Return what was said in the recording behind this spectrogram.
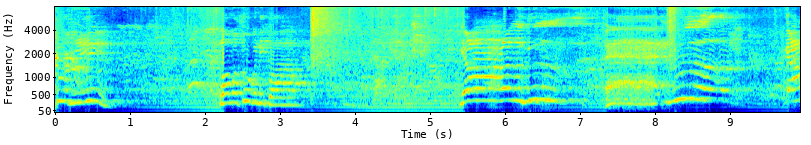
พูดนี้ เรามาสู้กันดีกว่ายาอือเอ่ออือยา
